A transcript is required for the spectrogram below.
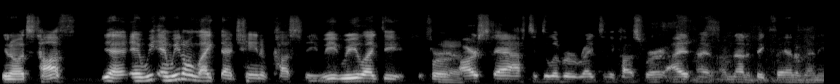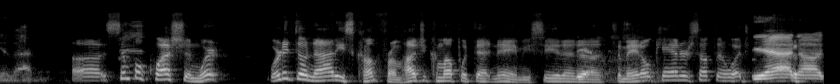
you know, it's tough. Yeah. And we, and we don't like that chain of custody. We, we like to, for Yeah. our staff to deliver right to the customer. I, I, I'm not a big fan of any of that. Uh, simple question: Where where did Donati's come from? How'd you come up with that name? You see it in Yeah. a tomato can or something? What? Yeah, no,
